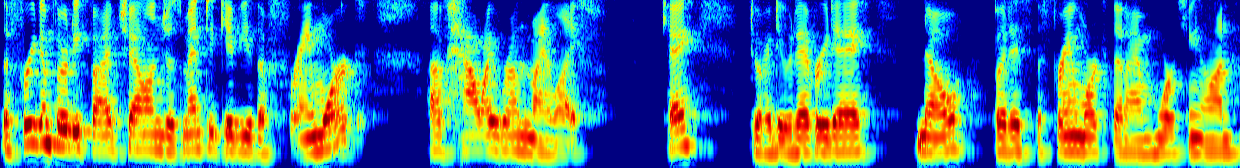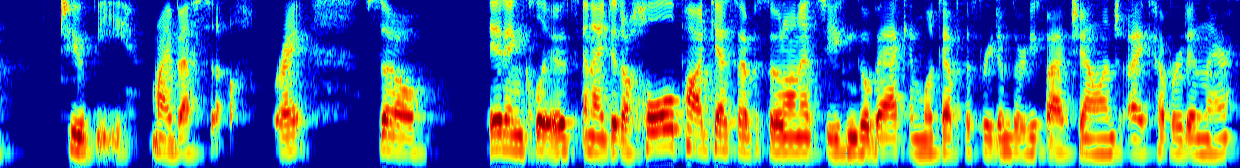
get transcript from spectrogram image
the Freedom 35 challenge is meant to give you the framework of how I run my life. Okay? Do I do it every day? No, but it's the framework that I'm working on to be my best self, right? So, it includes, and I did a whole podcast episode on it, so you can go back and look up the Freedom 35 challenge I covered in there.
